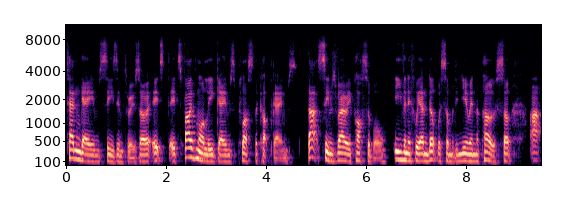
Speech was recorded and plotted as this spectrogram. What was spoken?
Ten games sees him through, so it's it's five more league games plus the cup games. That seems very possible, even if we end up with somebody new in the post. So I,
